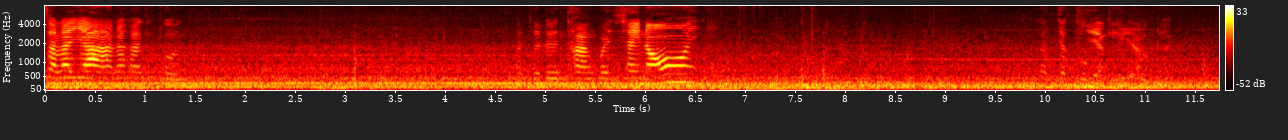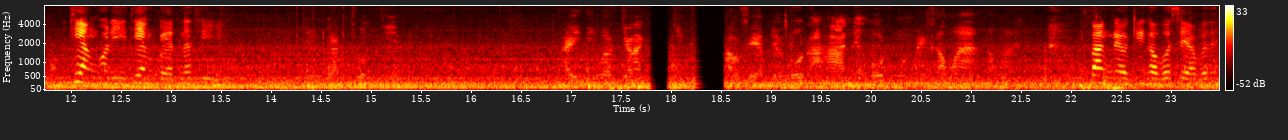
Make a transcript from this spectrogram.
สารยานะคะทุกคนอาจจะเดินทางไปใช้น้อยากถูกเที่ยงหรือยัเที่ยงพอดีเที่ยงแปดนาทีเจอกันช่วงกินใยงไอ้ที่ว่ากำลังกินข้าวแซ่บอย่างรสอาหารอย่างรสมันไหนเข้ามาเข้ามาฟังแนวกินข้าวบ่แซ่บบ่ได้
